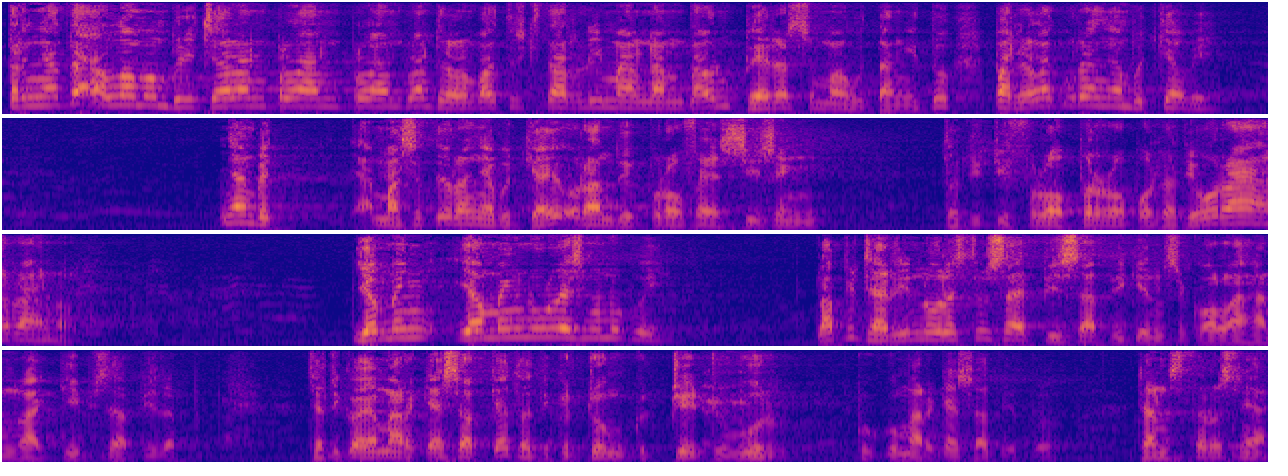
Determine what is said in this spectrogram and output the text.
Ternyata Allah memberi jalan pelan-pelan pelan dalam waktu sekitar 5-6 tahun beres semua hutang itu padahal aku orang nyambut gawe. Nyambut ya, maksudnya orang nyambut gawe orang di profesi sing dari developer apa dari orang-orang. Ya meng ya meng nulis kuwi. Tapi dari nulis itu saya bisa bikin sekolahan lagi, bisa bisa jadi kayak Marquesot kayak di gedung gede dhuwur buku Marquesot itu dan seterusnya.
